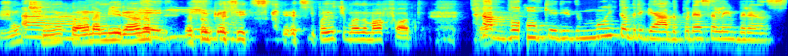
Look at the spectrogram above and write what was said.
juntinho Ah, com a Ana Miranda, eu Querido, nunca te esqueço, depois eu te mando uma foto. tá bom, querido. Muito obrigada por essa lembrança.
